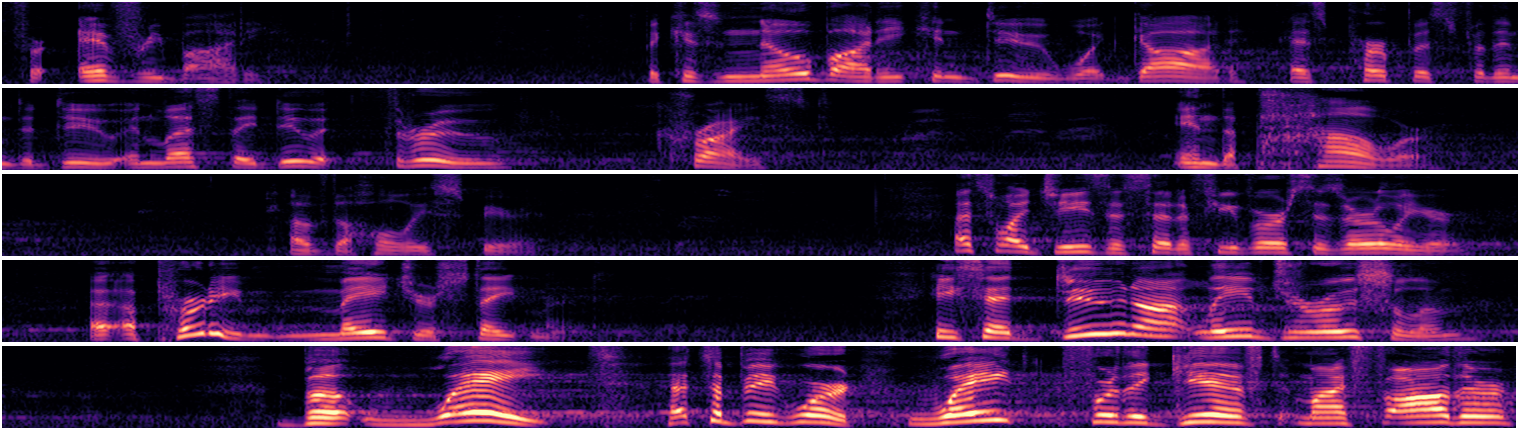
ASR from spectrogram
for everybody. Because nobody can do what God has purposed for them to do unless they do it through Christ in the power of the Holy Spirit. That's why Jesus said a few verses earlier a, a pretty major statement. He said, Do not leave Jerusalem, but wait. That's a big word. Wait for the gift my Father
